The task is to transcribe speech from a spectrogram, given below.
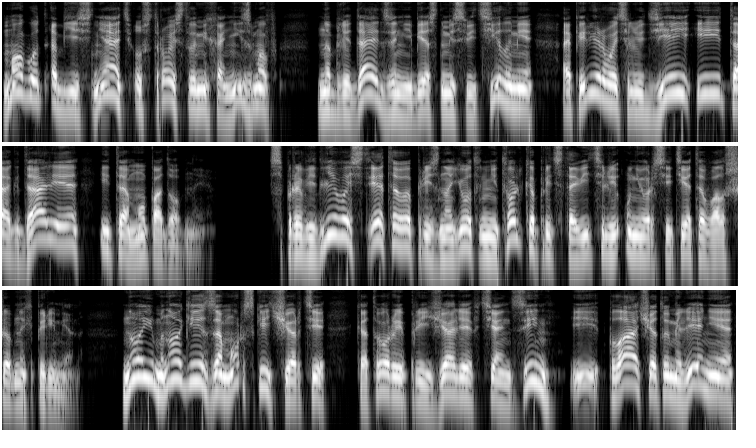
могут объяснять устройство механизмов, наблюдать за небесными светилами, оперировать людей и так далее и тому подобное. Справедливость этого признают не только представители Университета волшебных перемен, но и многие заморские черти, которые приезжали в Тяньцзинь и, плача от умиления,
